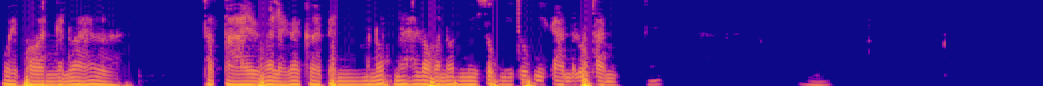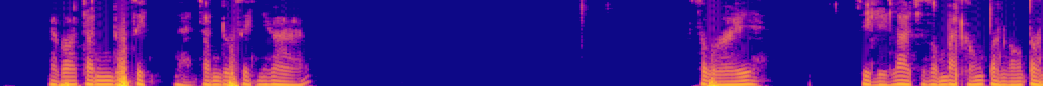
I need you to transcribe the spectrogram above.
อวยพรกันว่า เออถ้าตายเมื่อไหร่ก็เกิดเป็นมนุษย์นะโลกมนุษย์มีสุขมีทุกข์มีการบรรลุธรรมแล้วก็จันดุสิตจันดุสิตนี่ก็ สวยสิริราชสมบัติของตนของตน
